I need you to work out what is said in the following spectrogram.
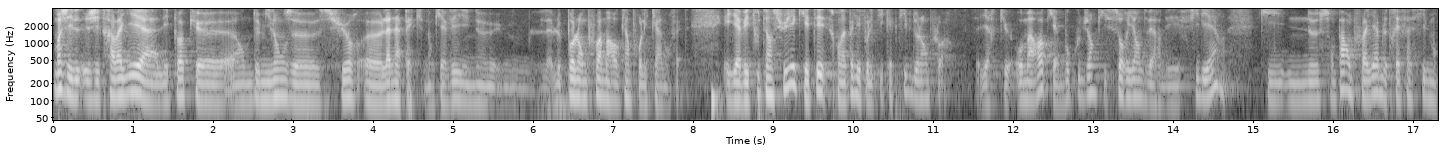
moi j'ai j'ai travaillé à l'époque euh, en 2011 euh, sur euh, l'ANAPEC, donc il y avait le pôle emploi marocain pour les cadres en fait, et il y avait tout un sujet qui était ce qu'on appelle les politiques actives de l'emploi. C'est-à-dire qu'au Maroc, il y a beaucoup de gens qui s'orientent vers des filières qui ne sont pas employables très facilement.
